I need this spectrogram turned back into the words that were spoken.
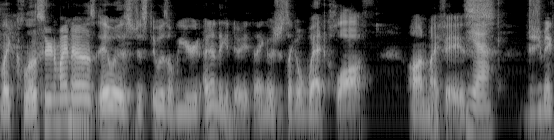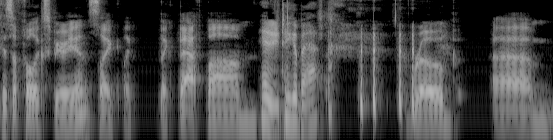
like closer to my nose. It was just it was a weird. I didn't think it'd do anything. It was just like a wet cloth on my face. Yeah. Did you make this a full experience? Like like like bath bomb, Hey, did you take a bath? robe, um,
